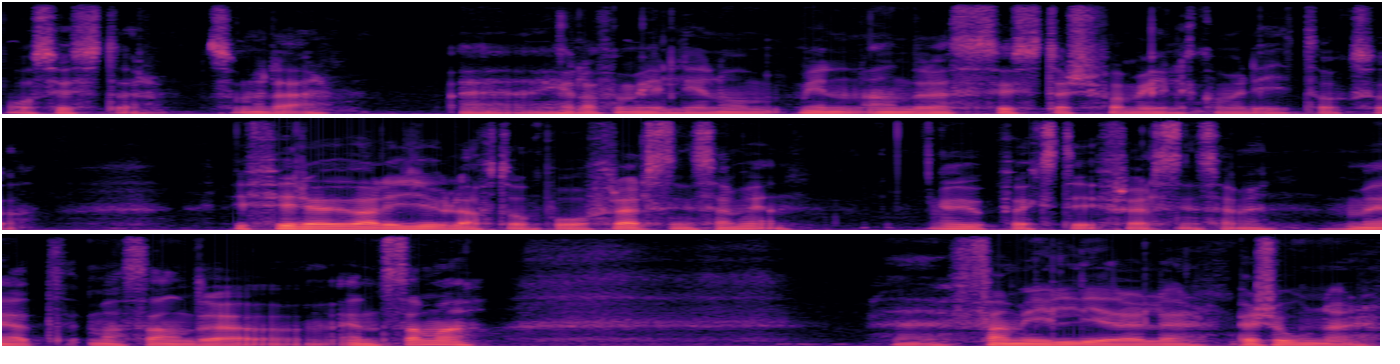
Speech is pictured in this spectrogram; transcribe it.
och syster som är där. Eh, hela familjen och min andra systers familj kommer dit också. Vi firar ju varje julafton på Frälsningsarmén. Jag är uppväxt i Frälsningsarmén med massa andra ensamma eh, familjer eller personer.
